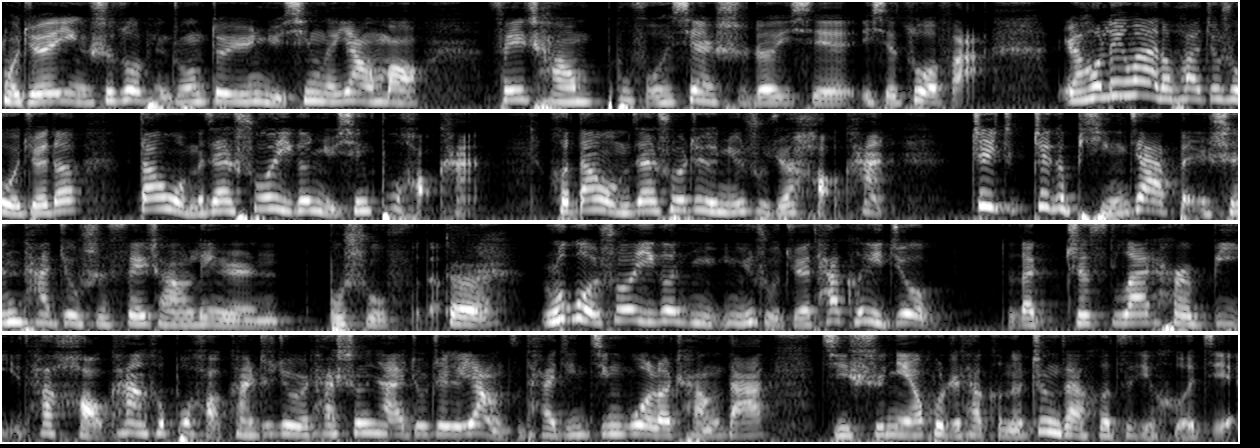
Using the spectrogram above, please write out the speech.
我觉得影视作品中对于女性的样貌非常不符合现实的一些一些做法。然后另外的话就是，我觉得当我们在说一个女性不好看，和当我们在说这个女主角好看，这这个评价本身它就是非常令人不舒服的。对，如果说一个女女主角她可以就。Like just let her be，她好看和不好看，这就是她生下来就这个样子。她已经经过了长达几十年，或者她可能正在和自己和解。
